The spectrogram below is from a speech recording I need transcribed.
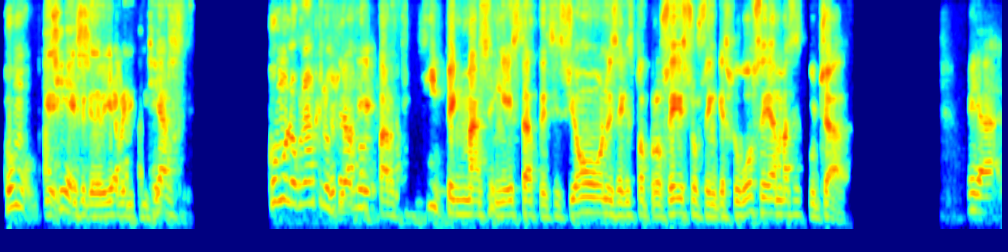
¿Cómo que, es. que debería beneficiarse? ¿Cómo lograr que los ciudadanos participen más en estas decisiones, en estos procesos, en que su voz sea más escuchada? Mira,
